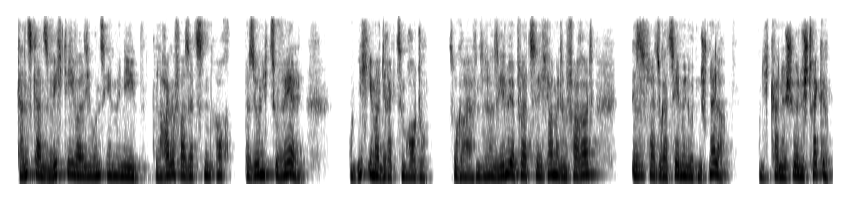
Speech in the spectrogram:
Ganz, ganz wichtig, weil sie uns eben in die Lage versetzen, auch persönlich zu wählen und nicht immer direkt zum Auto zu greifen, sondern sehen wir plötzlich, ja, mit dem Fahrrad ist es vielleicht sogar zehn Minuten schneller und ich kann eine schöne Strecke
